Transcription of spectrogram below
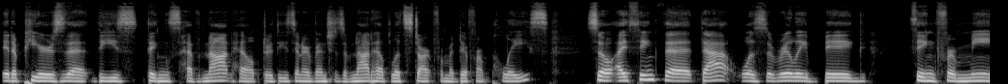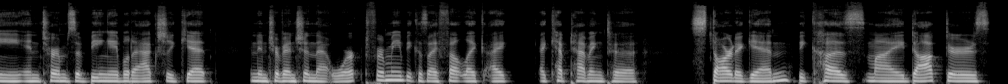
it appears that these things have not helped or these interventions have not helped. Let's start from a different place. So I think that that was a really big thing for me in terms of being able to actually get an intervention that worked for me because I felt like I I kept having to start again because my doctors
